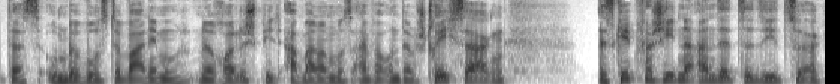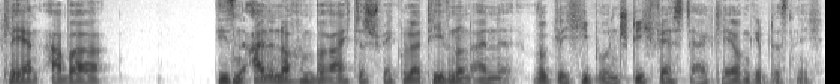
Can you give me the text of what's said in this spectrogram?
dass unbewusste Wahrnehmung eine Rolle spielt, aber man muss einfach unterm Strich sagen, es gibt verschiedene Ansätze, sie zu erklären, aber die sind alle noch im Bereich des Spekulativen und eine wirklich hieb- und stichfeste Erklärung gibt es nicht.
